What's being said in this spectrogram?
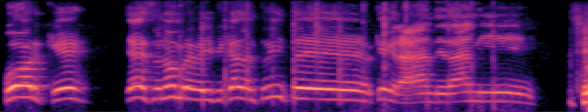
porque ya es un hombre verificado en Twitter. ¡Qué grande, Dani! Sí,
